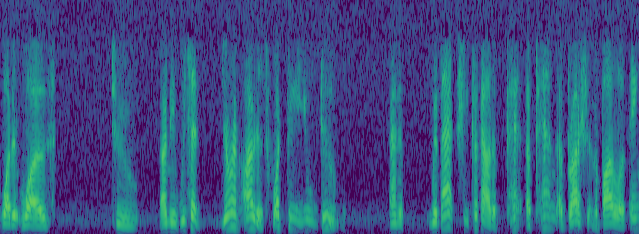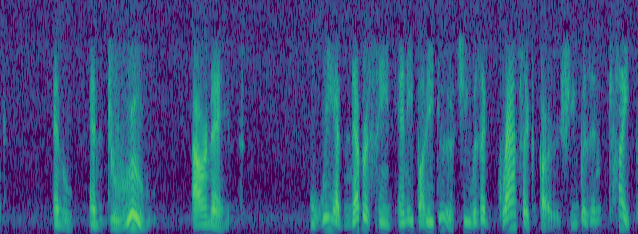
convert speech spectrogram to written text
what it was to. I mean, we said, "You're an artist. What do you do?" And it with that, she took out a pen, a pen, a brush, and a bottle of ink, and and drew our names. We had never seen anybody do this. She was a graphic artist. She was in type.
